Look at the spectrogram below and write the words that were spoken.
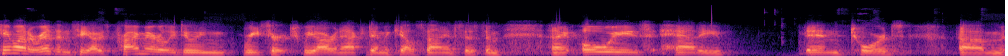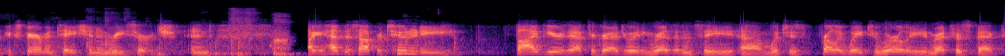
came out of residency, I was primarily doing research. We are an academic health science system, and I always had a bend towards um, experimentation and research. And I had this opportunity five years after graduating residency, um, which is probably way too early in retrospect,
